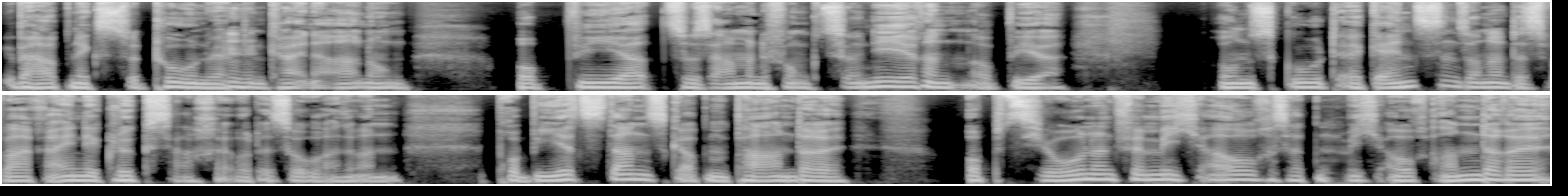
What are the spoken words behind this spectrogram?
überhaupt nichts zu tun. Wir hatten mhm. keine Ahnung, ob wir zusammen funktionieren, ob wir uns gut ergänzen, sondern das war reine Glückssache oder so. Also man probiert es dann. Es gab ein paar andere Optionen für mich auch. Es hatten mich auch andere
